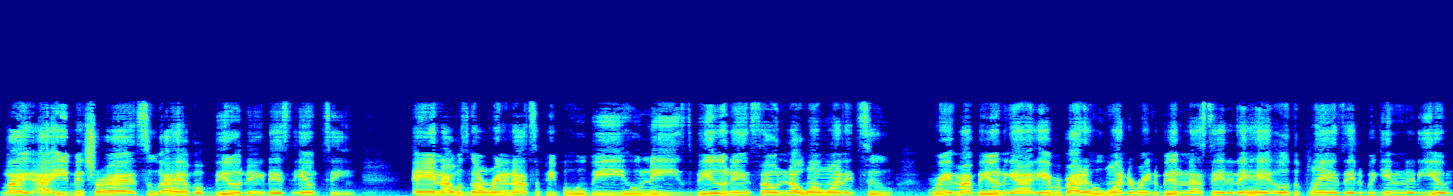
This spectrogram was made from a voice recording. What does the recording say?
Like i even tried to i have a building that's empty and i was gonna rent it out to people who be who needs buildings so no one wanted to rent my building out. Everybody who wanted to rent the building i said that they had other plans at the beginning of the year.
